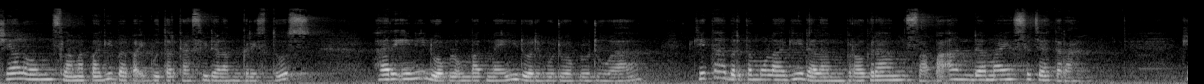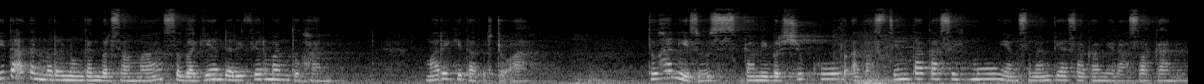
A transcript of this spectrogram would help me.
Shalom, selamat pagi Bapak Ibu terkasih dalam Kristus. Hari ini 24 Mei 2022, kita bertemu lagi dalam program Sapaan Damai Sejahtera. Kita akan merenungkan bersama sebagian dari firman Tuhan. Mari kita berdoa. Tuhan Yesus, kami bersyukur atas cinta kasih-Mu yang senantiasa kami rasakan,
